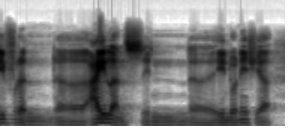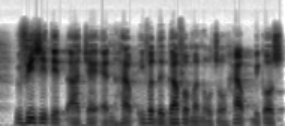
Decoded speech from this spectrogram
different islands in Indonesia visited Aceh and helped. Even the government also helped because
